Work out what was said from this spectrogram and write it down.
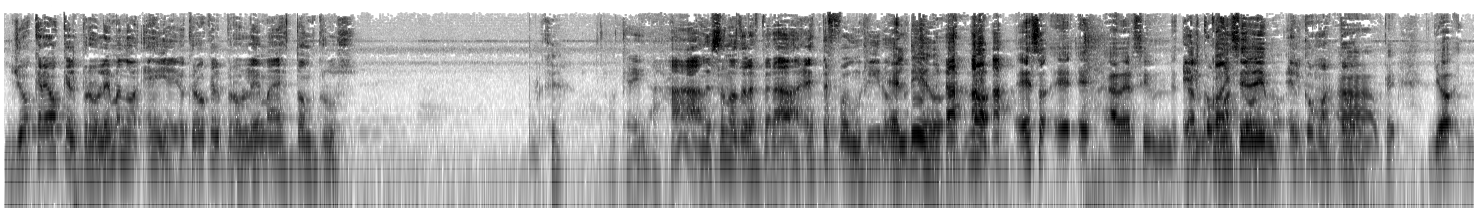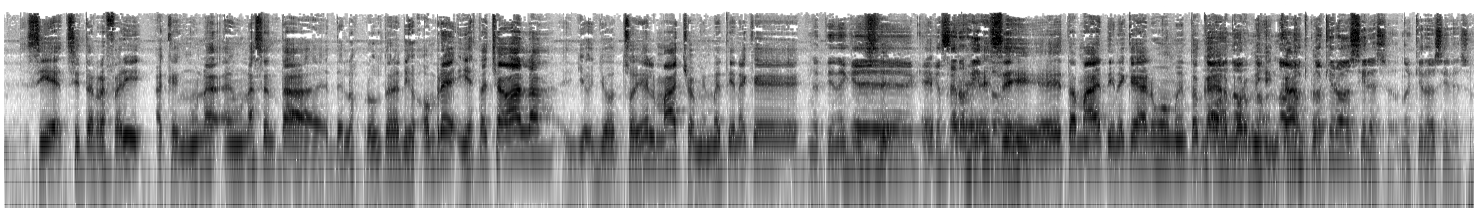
Yo creo que el problema no es ella, yo creo que el problema es Tom Cruise. ¿Por qué? Ok, ajá, eso no te lo esperaba. Este fue un giro. Él dijo, no, eso, eh, eh, a ver si coincidimos. actor, él como actor. Ah, ok. Yo, si, si te referí a que en una, en una sentada de, de los productores dijo, hombre, y esta chavala, yo, yo soy el macho, a mí me tiene que... Me tiene que, Sí, que- que hacer ojito. Sí, esta madre tiene que en algún momento caer no, por mis no, encantos. No, quiero decir eso, no quiero decir eso.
